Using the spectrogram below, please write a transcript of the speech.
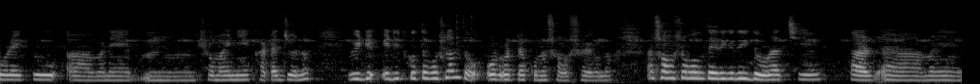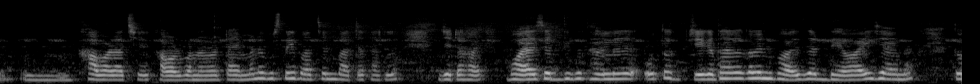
করে একটু মানে সময় নিয়ে খাটার জন্য। ভিডিও এডিট করতে বসলাম তো, ওর ওটা কোনো সমস্যা হয়ে গেলো। আর সমস্যা বলতে এদিক ওদিক দৌড়াচ্ছে তার মানে খাবার আছে, খাবার বানানোর টাইম মানে বুঝতেই পারছেন বাচ্চা থাকলে যেটা হয়। ভয়েসের দিকে থাকলে ও তো জেগে থাকাকালীন ভয়েসের দেওয়াই যায় না। তো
